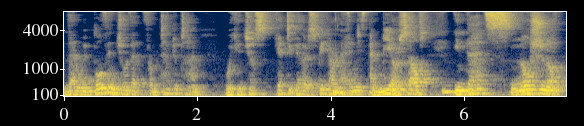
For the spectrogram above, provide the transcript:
that we both enjoy that from time to time we can just get together, speak our mm-hmm. language, and be ourselves in that notion of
